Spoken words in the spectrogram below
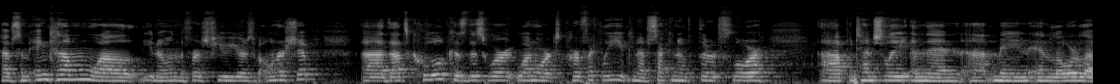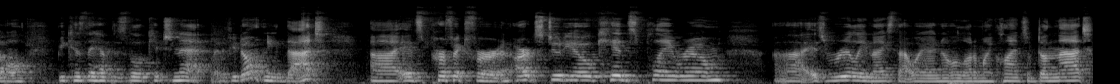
have some income while, you know, in the first few years of ownership, uh, that's cool because this work, one works perfectly. You can have second and third floor uh, potentially, and then uh, main and lower level because they have this little kitchenette. But if you don't need that, uh, it's perfect for an art studio, kids playroom. Uh, it's really nice that way. I know a lot of my clients have done that.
